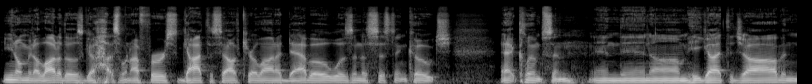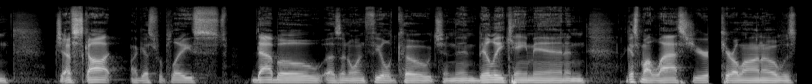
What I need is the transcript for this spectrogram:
you know, I mean, a lot of those guys, when I first got to South Carolina, Dabo was an assistant coach at Clemson. And then um, he got the job, and Jeff Scott, I guess, replaced Dabo as an on field coach. And then Billy came in, and I guess my last year Carolina was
